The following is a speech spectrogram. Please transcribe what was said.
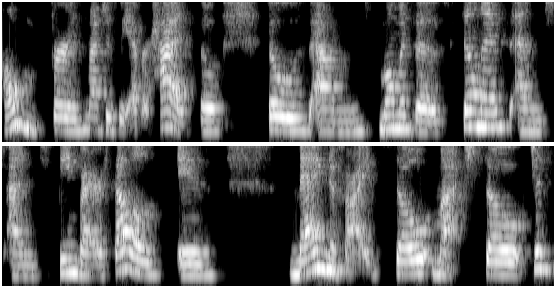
home for as much as we ever had. So those um, moments of stillness and and being by ourselves is magnified so much. So, just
